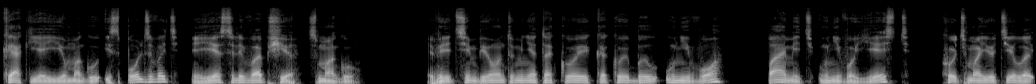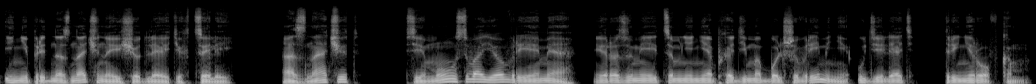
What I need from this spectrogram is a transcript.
как я ее могу использовать, если вообще смогу. Ведь симбионт у меня такой, какой был у него, память у него есть, хоть мое тело и не предназначено еще для этих целей. А значит, всему свое время, и, разумеется, мне необходимо больше времени уделять тренировкам.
